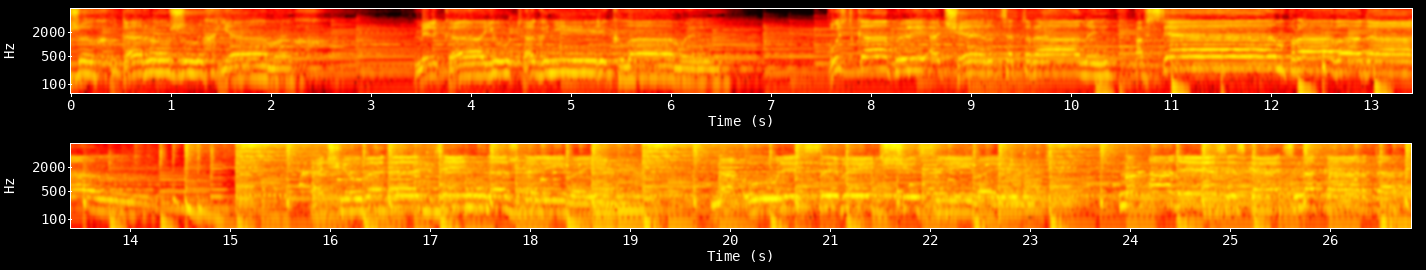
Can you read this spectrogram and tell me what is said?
лужах в дорожных ямах Мелькают огни рекламы. Пусть капли очертят раны По всем проводам. Хочу в этот день дождливый На улице быть счастливой Но адрес искать на картах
